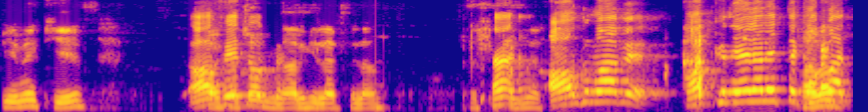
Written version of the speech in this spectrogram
yemek yiyip Afiyet bakacağım olsun. nargile falan. Ha, Teşekkürler. aldım abi. Hakkını helal et de Tamam. kapat.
